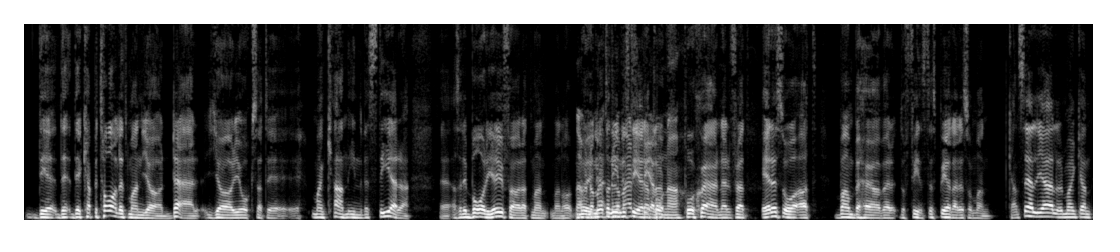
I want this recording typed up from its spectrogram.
det, det, det kapitalet man gör där gör ju också att det, man kan investera. Eh, Alltså det borgar ju för att man, man har Nej, möjlighet här- att investera spelarna- på, på stjärnor för att är det så att man behöver, då finns det spelare som man kan sälja eller man kan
